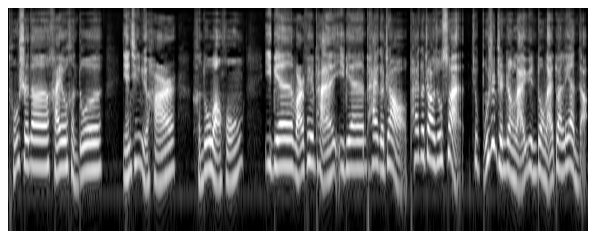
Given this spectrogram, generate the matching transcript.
同时呢，还有很多年轻女孩、很多网红一边玩飞盘一边拍个照，拍个照就算，就不是真正来运动、来锻炼的。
